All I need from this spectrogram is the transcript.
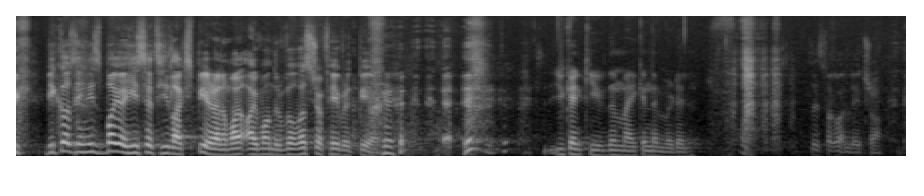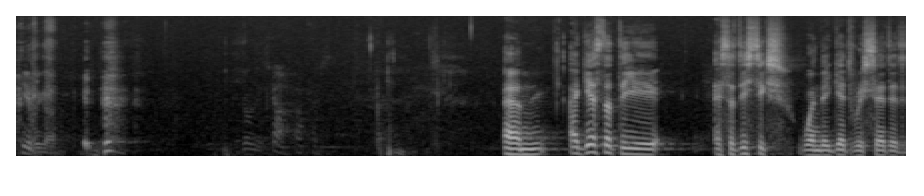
because in his bio he said he likes beer, and I wonder, well, what's your favorite beer? you can keep the mic in the middle let's talk about later on. Here we go. Um, I guess that the statistics, when they get resetted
